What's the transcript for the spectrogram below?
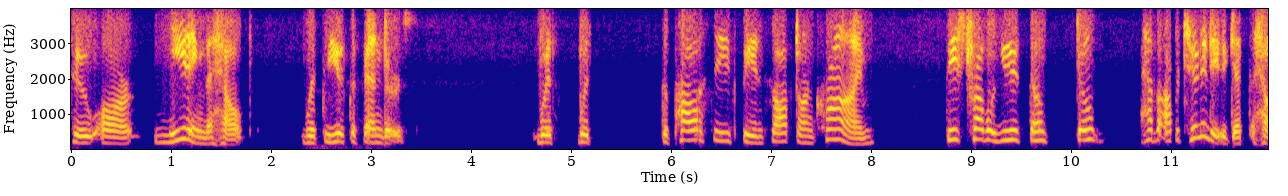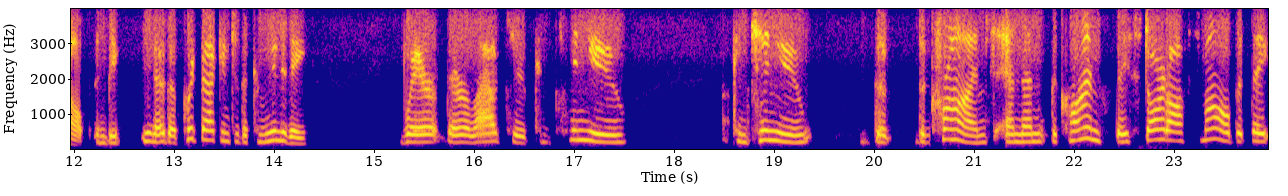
who are needing the help with the youth offenders, with with the policies being soft on crime, these troubled youth don't don't have the opportunity to get the help and be you know they're put back into the community where they're allowed to continue continue the the crimes. And then the crimes they start off small but they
